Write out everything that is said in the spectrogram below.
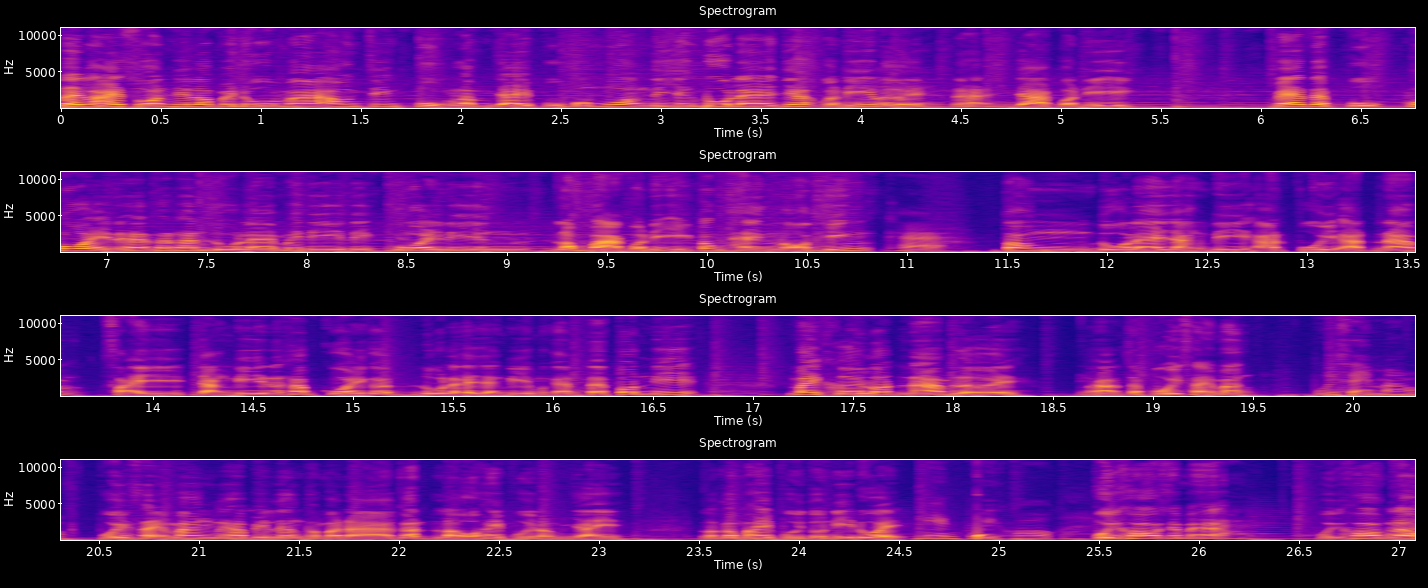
หลายๆ สวนที่เราไปดูมาเอาจริงปลูกลำไยปลูกมะม่วงนี่ยังดูแลเยอะกว่านี้เลยนะฮะยากกว่านี้อีก แม้แต่ปลูกกล้วยนะฮะถ้าท่านดูแลไม่ดีนี่กล้วยนี่ยังลำบากกว่านี้อีกต้องแทงหน่อทิ้ง ค่ะ ต้องดูแลอย่างดีอัดปุ๋ยอัดน้ำใส่อย่างดีนะครับ กล้วยก็ดูแลอย่างดีเหมือนกัน แต่ต้นนี้ไม่เคยลดน้ำเลยนะครับแต่ปุ๋ยใส่มั่ง ปุ๋ยใส่มั่ง ปุ๋ยใส่มั่งนะครับเป็นเรื่องธรรมดาก็เราให้ปุ๋ยลำไยแล้วก็มาให้ปุ๋ยตัวนี้ด้วย เน้นปุ๋ยคอกค่ะปุ๋ยคอกใช่ไหมฮะ ค่ะปุ๋ยคอกแล้ว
